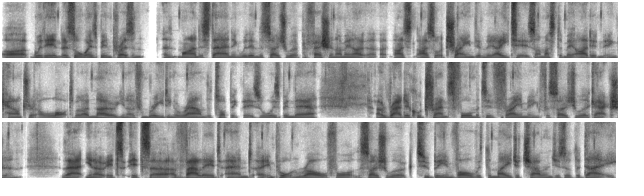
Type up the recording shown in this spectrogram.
uh, within. There's always been present my understanding within the social work profession, I mean, I, I, I, sort of trained in the 80s. I must admit, I didn't encounter it a lot, but I know, you know, from reading around the topic that it's always been there a radical transformative framing for social work action that you know it's it's a, a valid and uh, important role for the social work to be involved with the major challenges of the day.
